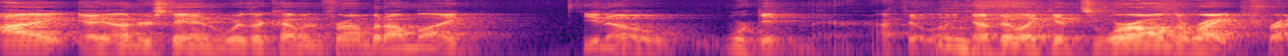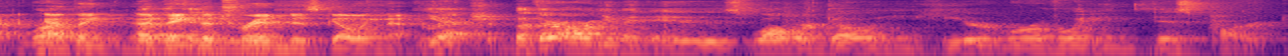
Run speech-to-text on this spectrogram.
I I understand where they're coming from, but I'm like you know we're getting there. I feel like I feel like it's we're on the right track. I think But I the think the thing- trend is going that direction. Yeah, but their argument is while we're going here, we're avoiding this part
